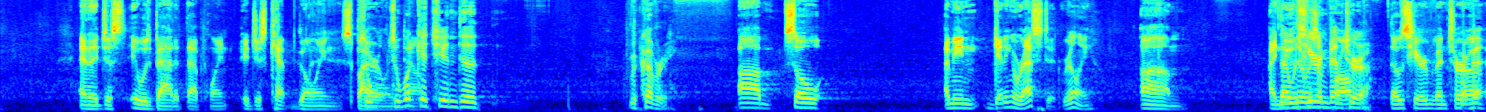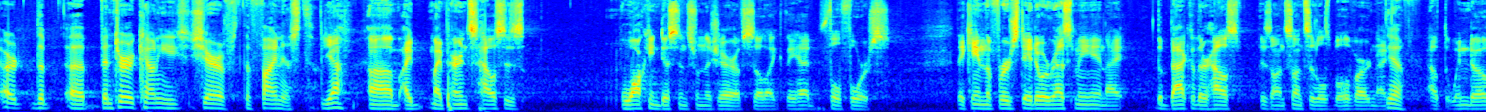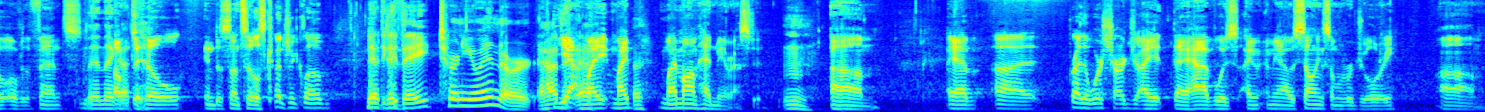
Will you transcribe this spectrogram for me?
and it just it was bad at that point. It just kept going spiraling. so what down. gets you into recovery? So, I mean, getting arrested, really. Um, I That knew was there was here a in problem. Ventura. That was here in Ventura. Or, the uh, Ventura County Sheriff, the finest. yeah, um, I my parents' house is walking distance from the sheriff, so like they had full force. They came the first day to arrest me, and I the back of their house is on Sunset Hills Boulevard, and I Yeah. out the window over the fence, Then they up got the you. hill into Sunset Hills Country Club. Now, did they turn you in, or how? Did, Yeah, how- my, my, my mom had me arrested. Mm. Um, I have uh, probably the worst charge I, that I have was I, I mean I was selling some of her jewelry um,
